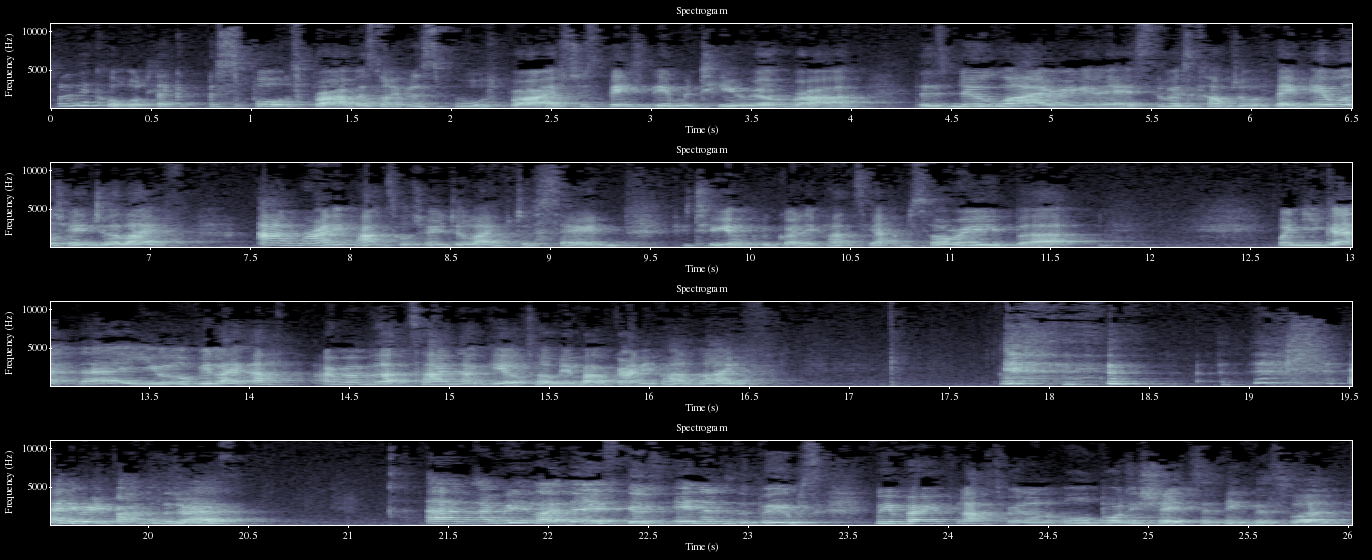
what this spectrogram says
what are they called? Like a sports bra, but it's not even a sports bra, it's just basically a material bra. There's no wiring in it, it's the most comfortable thing. It will change your life, and granny pants will change your life, just saying. If you're too young for granny pants yet, I'm sorry, but when you get there, you will be like, ah, I remember that time that girl told me about granny pant life. anyway, back to the dress. Um, I really like this, it goes in under the boobs. Be very flattering on all body shapes, I think this one.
